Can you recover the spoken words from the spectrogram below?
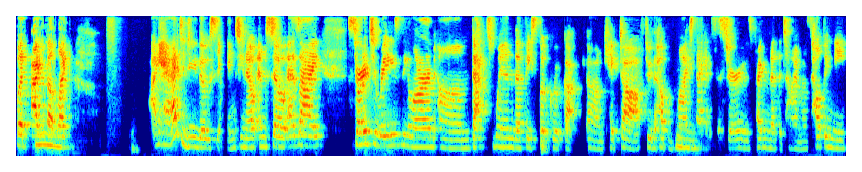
but I mm. felt like I had to do those things, you know, and so as I, started to raise the alarm. Um, that's when the Facebook group got um, kicked off through the help of my mm. second sister, who was pregnant at the time, was helping me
